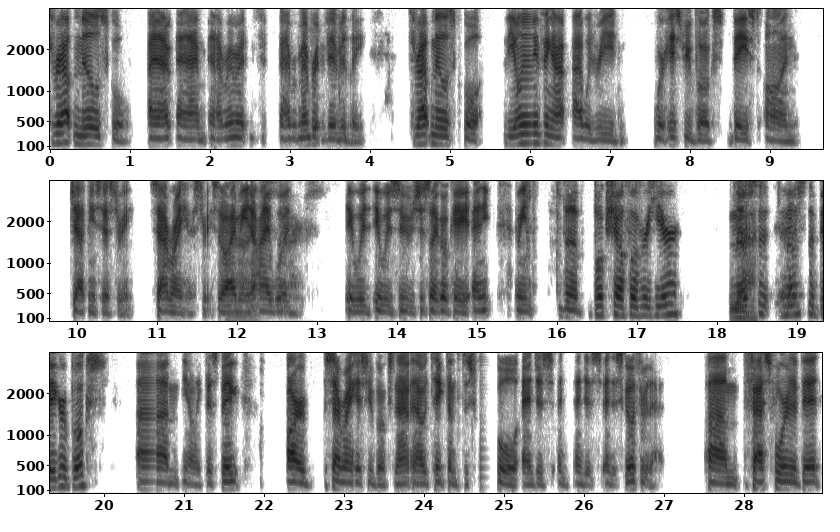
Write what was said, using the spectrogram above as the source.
throughout middle school, and I and I, and I remember I remember it vividly. Throughout middle school, the only thing I, I would read were history books based on Japanese history, samurai history. So I mean, I Nice. would it would it was it was just like okay, any I mean, the bookshelf over here most of the, most of the bigger books, um, you know, like this big, are samurai history books, and I, and I would take them to school and just and, and just and just go through that. Um, fast forward a bit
